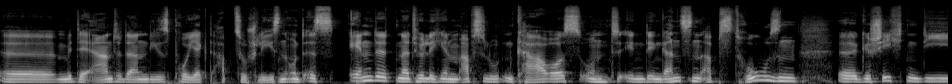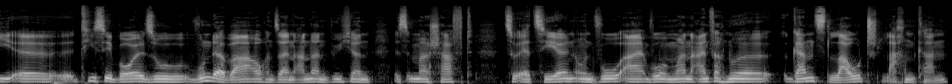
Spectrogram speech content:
äh, mit der Ernte dann dieses Projekt abzuschließen. Und es endet natürlich in einem absoluten Chaos und in den ganzen abstrusen äh, Geschichten, die äh, T.C. Boyle so wunderbar auch in seinen anderen Büchern es immer schafft zu erzählen und wo, wo man einfach nur ganz laut lachen kann.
